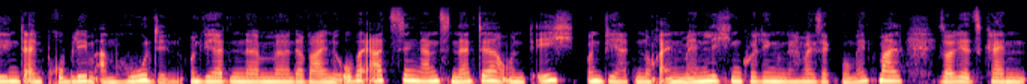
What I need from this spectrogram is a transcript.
irgendein Problem am Hoden. Und wir hatten, ähm, da war eine Oberärztin, ganz nette, und ich. Und wir hatten noch einen männlichen Kollegen. Da haben wir gesagt, Moment mal, soll jetzt kein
